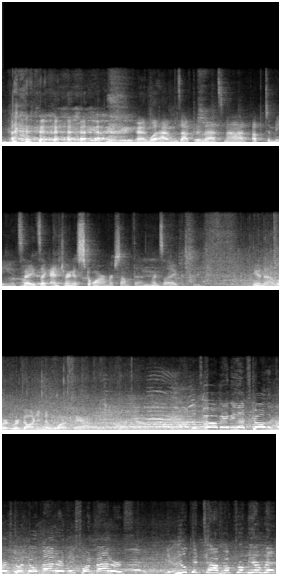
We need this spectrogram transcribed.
I agree, I agree. and what happens after that's not up to me. It's like it's like entering a storm or something. Where it's mm. like, you know, we're we're going into warfare. Let's go, baby. Let's go. The first one don't matter. This one matters. You can tap him from here, Rich.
